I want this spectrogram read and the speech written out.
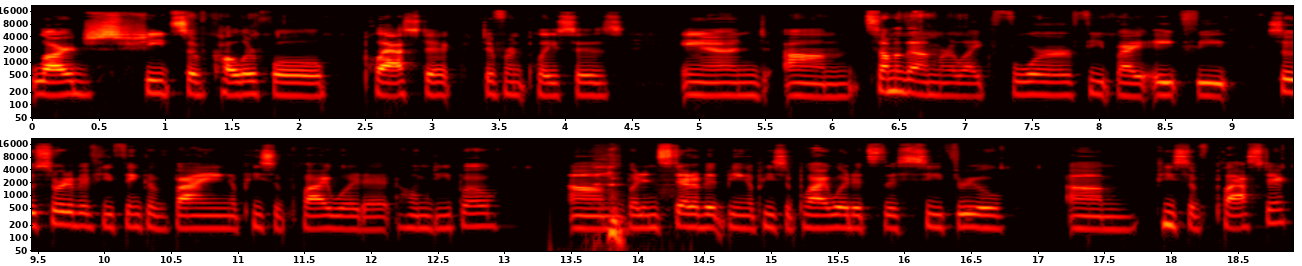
large sheets of colorful plastic different places and um, some of them are like four feet by eight feet so sort of if you think of buying a piece of plywood at home depot um, but instead of it being a piece of plywood it's this see-through um, piece of plastic.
